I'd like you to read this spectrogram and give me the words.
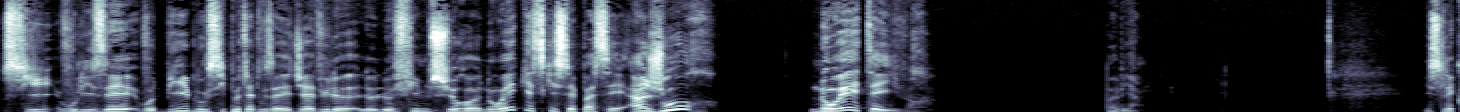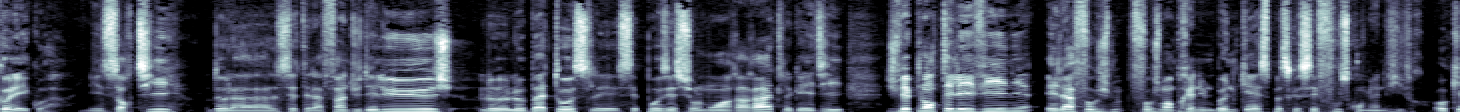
si vous lisez votre Bible ou si peut-être vous avez déjà vu le, film sur euh, Noé, qu'est-ce qui s'est passé? Un jour, Noé était ivre. Pas bien. Il se l'est collé, quoi. Il est sorti. C'était la fin du déluge. Le, bateau s'est posé sur le mont Ararat. Le gars, il dit Je vais planter les vignes. Et là, il faut que je, m'en prenne une bonne caisse parce que c'est fou ce qu'on vient de vivre. OK?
